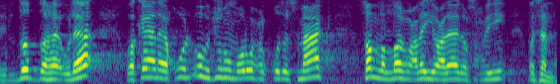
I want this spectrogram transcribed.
ضد هؤلاء وكان يقول أهجهم وروح القدس معك صلى الله عليه وعلى آله وصحبه وسلم.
